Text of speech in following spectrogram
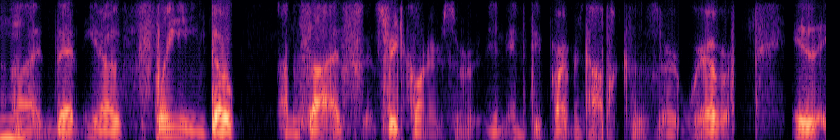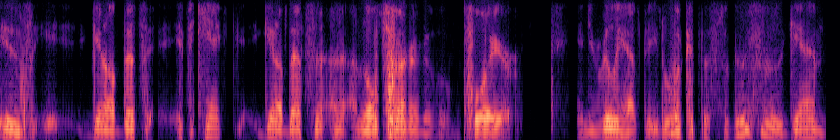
Mhm. uh, that you know slinging dope on the sides, street corners, or in, in the apartment complexes, or wherever, is, is you know that's if you can't you know that's a, an alternative employer, and you really have to look at this. So this is again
